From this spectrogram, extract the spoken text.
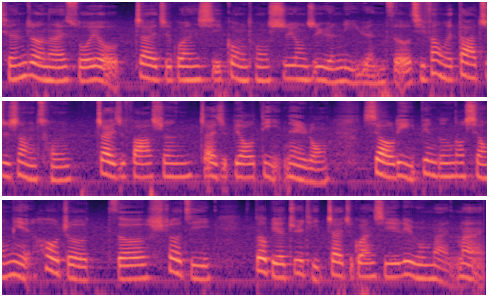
前者乃所有债之关系共同适用之原理原则，其范围大致上从债之发生、债之标的、内容、效力变更到消灭；后者则涉及。个别具体债之关系，例如买卖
